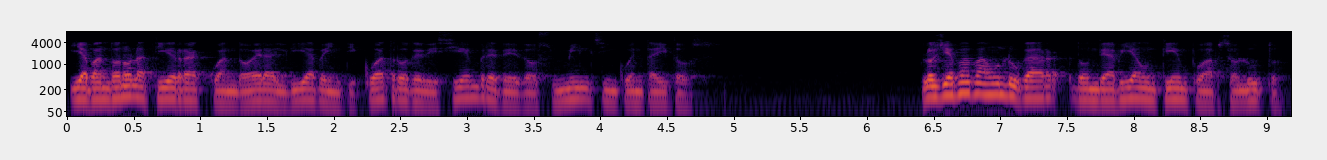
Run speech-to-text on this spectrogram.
y abandonó la Tierra cuando era el día 24 de diciembre de 2052. Los llevaba a un lugar donde había un tiempo absoluto,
